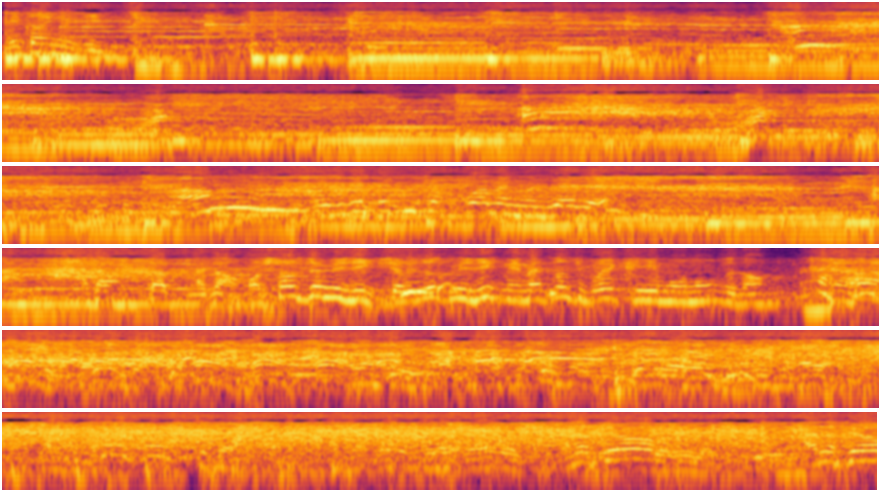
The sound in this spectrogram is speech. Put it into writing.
Mettons une musique. Et vous êtes quoi, mademoiselle Attends, stop, attends, on change de musique sur une autre musique, mais maintenant tu pourrais crier mon nom dedans. Attention Attention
